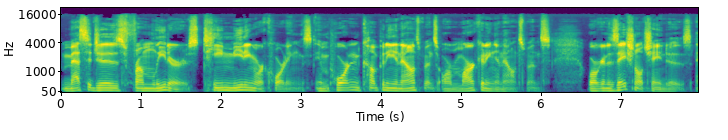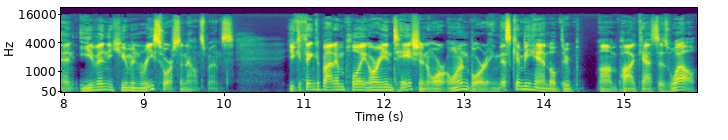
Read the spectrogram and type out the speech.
messages from leaders, team meeting recordings, important company announcements or marketing announcements, organizational changes, and even human resource announcements. You can think about employee orientation or onboarding. This can be handled through um, podcasts as well.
